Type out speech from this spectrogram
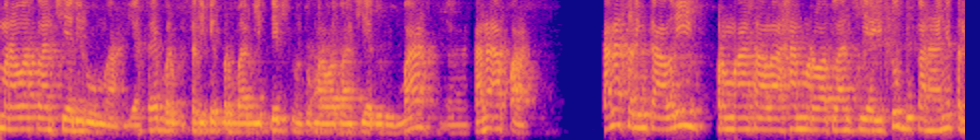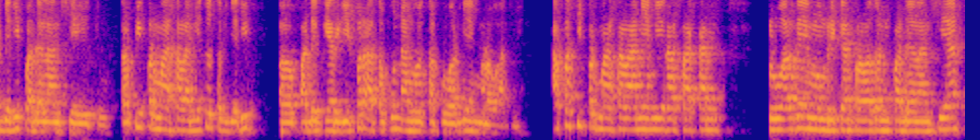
merawat lansia di rumah. Ya, saya ber, sedikit berbagi tips untuk merawat lansia di rumah. Ya, karena apa? Karena sering kali permasalahan merawat lansia itu bukan hanya terjadi pada lansia itu, tapi permasalahan itu terjadi uh, pada caregiver ataupun anggota keluarga yang merawatnya. Apa sih permasalahan yang dirasakan keluarga yang memberikan perawatan pada lansia?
